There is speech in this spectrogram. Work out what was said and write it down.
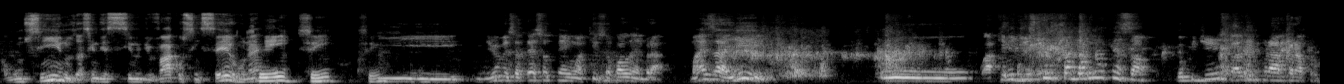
alguns sinos, assim, desse sino de vaca, o sincero, né? Sim, sim, sim. E, e deixa eu ver se até se eu tenho aqui, só para lembrar. Mas aí, o, aquele disco chamou minha atenção. Eu pedi ali para o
